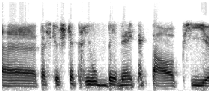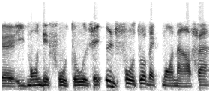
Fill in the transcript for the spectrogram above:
euh, parce que j'étais pris au Bénin quelque part, puis ils m'ont des photos. J'ai une photo avec mon enfant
